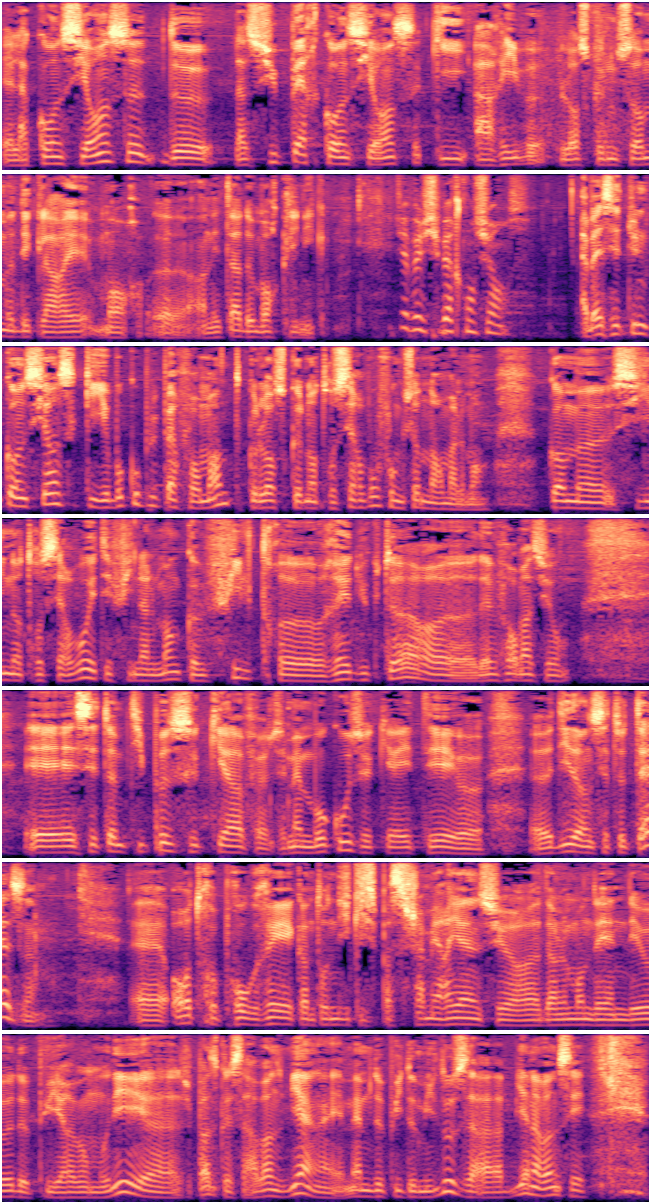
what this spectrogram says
La conscience de la super conscience qui arrive lorsque nous sommes déclarés morts, euh, en état de mort clinique. Tu appelles super conscience eh ben, c'est une conscience qui est beaucoup plus performante que lorsque notre cerveau fonctionne normalement. Comme euh, si notre cerveau était finalement comme filtre euh, réducteur euh, d'informations. Et c'est un petit peu ce qui a, enfin c'est même beaucoup ce qui a été dit dans cette thèse. autre progrès, quand on dit qu'il se passe jamais rien sur dans le monde des NDE depuis Raymond Moody, je pense que ça avance bien, et même depuis 2012, ça a bien avancé.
